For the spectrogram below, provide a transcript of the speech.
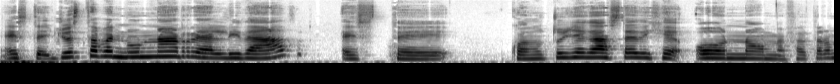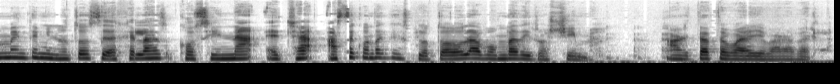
Este, yo estaba en una realidad, este, cuando tú llegaste dije, oh no, me faltaron 20 minutos y dejé la cocina hecha. Hazte cuenta que explotó la bomba de Hiroshima. Ahorita te voy a llevar a verla.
